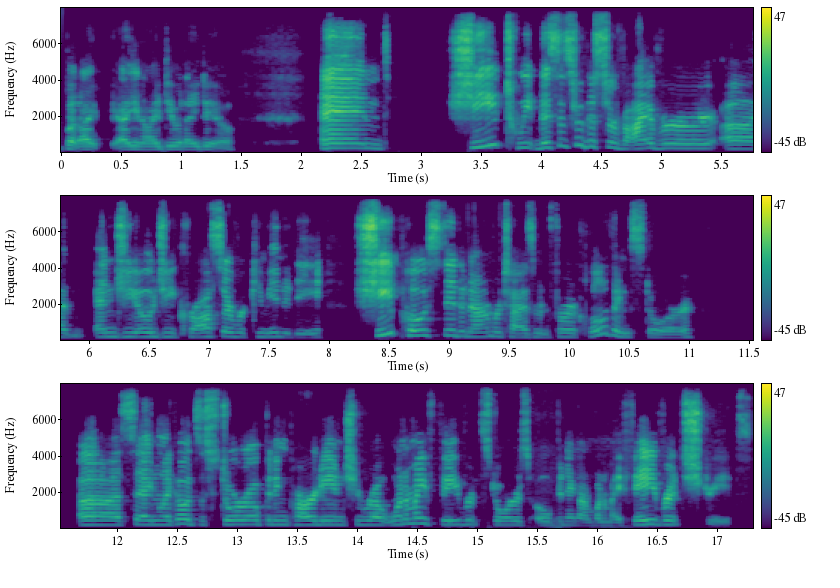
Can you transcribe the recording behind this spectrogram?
But I, I you know, I do what I do. And she tweet. This is for the Survivor uh, NGOG crossover community. She posted an advertisement for a clothing store, uh, saying like, "Oh, it's a store opening party," and she wrote, "One of my favorite stores opening on one of my favorite streets."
